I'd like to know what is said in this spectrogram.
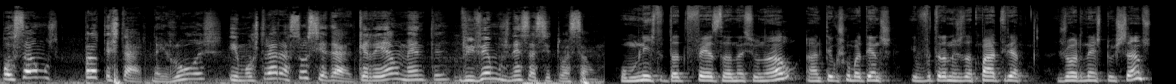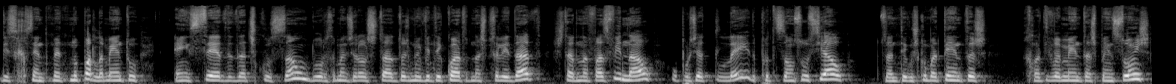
possamos protestar nas ruas e mostrar à sociedade que realmente vivemos nessa situação. O ministro da Defesa Nacional, antigos combatentes e veteranos da pátria, João Ernesto dos Santos, disse recentemente no Parlamento, em sede da discussão do Orçamento Geral do Estado 2024 na especialidade, estar na fase final o projeto de lei de proteção social dos antigos combatentes Relativamente às pensões,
